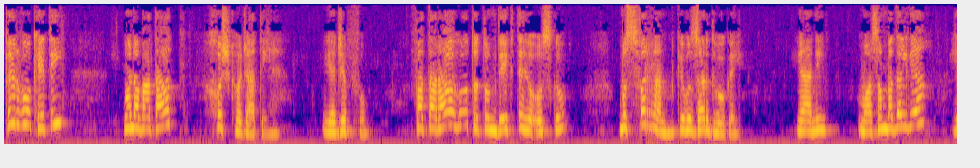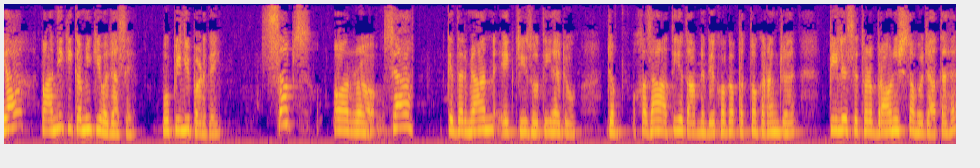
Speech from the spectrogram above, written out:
پھر وہ کھیتی، وہ نباتات خشک ہو جاتی ہے یا جف ہو فتح ہو تو تم دیکھتے ہو اس کو مسفرن کہ وہ زرد ہو گئی۔ یعنی موسم بدل گیا یا پانی کی کمی کی وجہ سے وہ پیلی پڑ گئی۔ سبز اور سیاہ کے درمیان ایک چیز ہوتی ہے جو جب خزاں آتی ہے تو آپ نے دیکھا ہوگا پتوں کا رنگ جو ہے پیلے سے تھوڑا براؤنش سا ہو جاتا ہے۔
